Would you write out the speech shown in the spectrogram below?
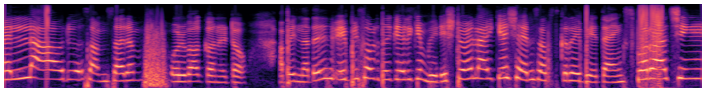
മെല്ലെ ആ ഒരു സംസാരം ഒഴിവാക്കാണ് കേട്ടോ. അപ്പോൾ ഇന്നത്തെ എപ്പിസോഡ് ഇതൊക്കെ ആയിരിക്കും വീഡിയോ ഇഷ്ടമായി ലൈക്ക് ചെയ്യുക ഷെയർ സബ്സ്ക്രൈബ് ചെയ്യുക. Thanks for watching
